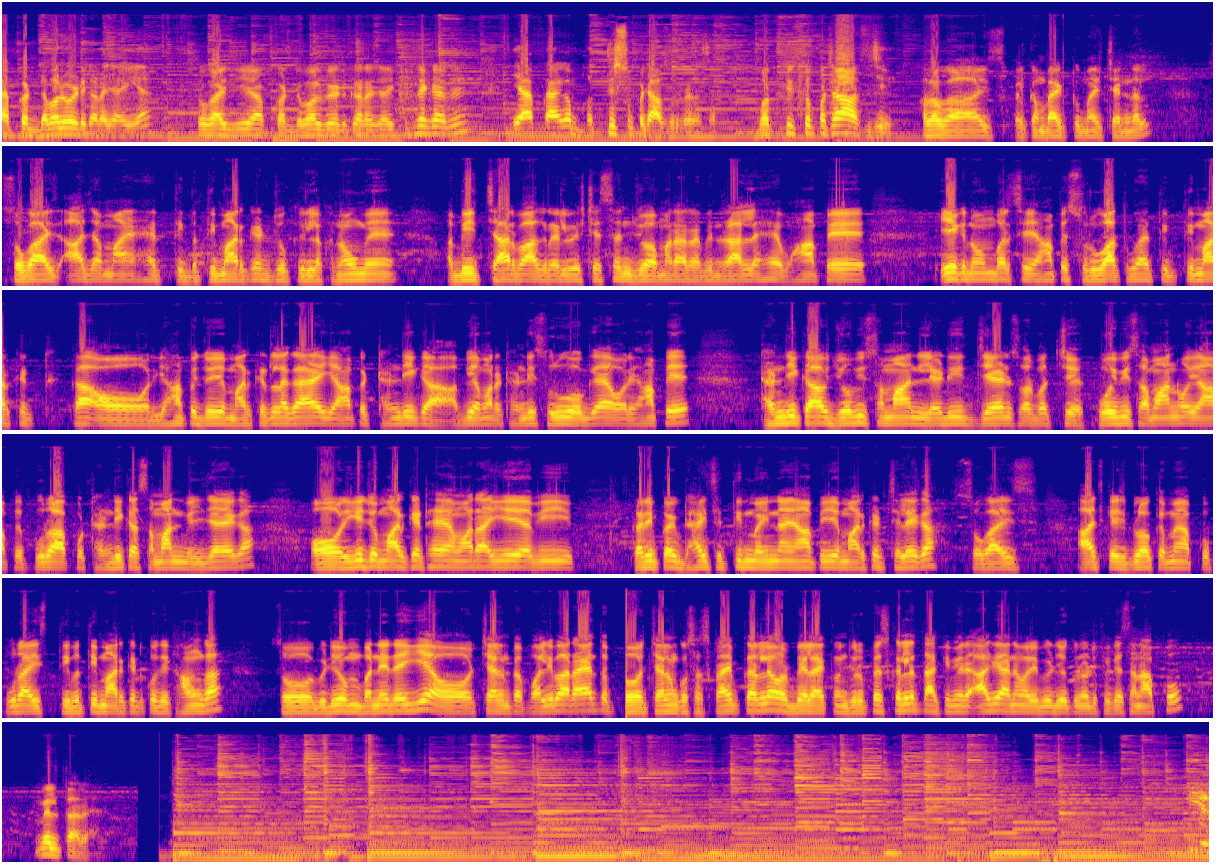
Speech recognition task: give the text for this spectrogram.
आपका डबल बेड करा जाइए तो गाइस ये आपका डबल बेड करा जाए कितने का है ये आपका आएगा बत्तीस सौ पचास रुपए का सर बत्तीस सौ पचास? जी। Hello guys welcome back to my channel so guys आज हम आए हैं तिब्बती मार्केट जो कि लखनऊ में अभी चार बाग रेलवे स्टेशन जो हमारा रविंद्रालय है वहाँ पे एक नवंबर से यहाँ पे शुरुआत हुआ है तिब्बती मार्केट का और यहाँ पे जो ये मार्केट लगा है यहाँ पे ठंडी का अभी हमारा ठंडी शुरू हो गया है और यहाँ पे ठंडी का जो भी सामान लेडीज़ जेंट्स और बच्चे कोई भी सामान हो यहाँ पे पूरा आपको ठंडी का सामान मिल जाएगा। और ये जो मार्केट है हमारा ये अभी करीब करीब ढाई से तीन महीना यहाँ पे ये मार्केट चलेगा। सो गाइस आज के इस ब्लॉग में मैं आपको पूरा इस तिब्बती मार्केट को दिखाऊँगा। सो वीडियो में बने रहिए और चैनल पर पहली बार आए तो, तो चैनल को सब्सक्राइब कर ले और बेल आइकन ज़रूर प्रेस कर ले ताकि मेरे आगे आने वाली वीडियो की नोटिफिकेशन आपको मिलता रहे।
